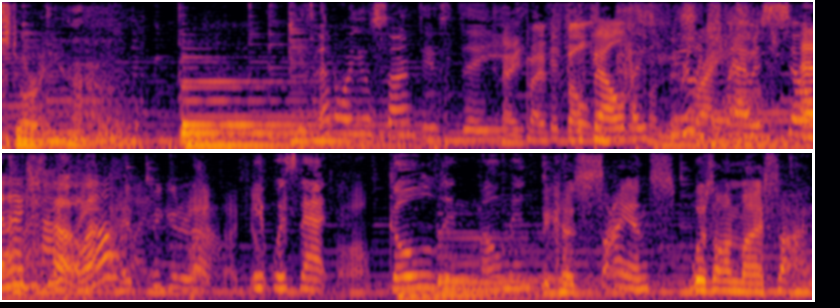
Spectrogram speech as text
story, huh? Is NYU scientist the I it felt felt on really Right. I was so And I just thought, well, I figured it out. It was that golden moment. Because science was on my side.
